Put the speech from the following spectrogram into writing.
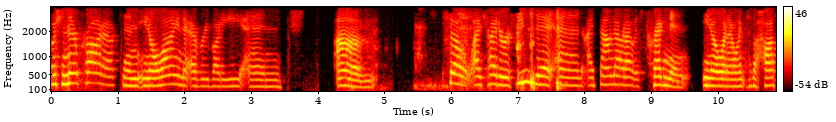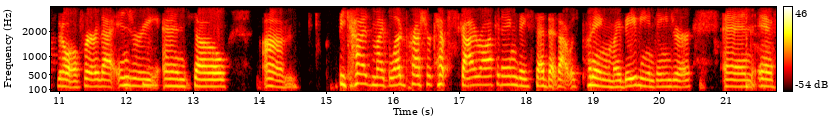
pushing their product and you know lying to everybody and um so I tried to refuse it and I found out I was pregnant you know, when I went to the hospital for that injury. Mm-hmm. And so, um, because my blood pressure kept skyrocketing, they said that that was putting my baby in danger. And if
